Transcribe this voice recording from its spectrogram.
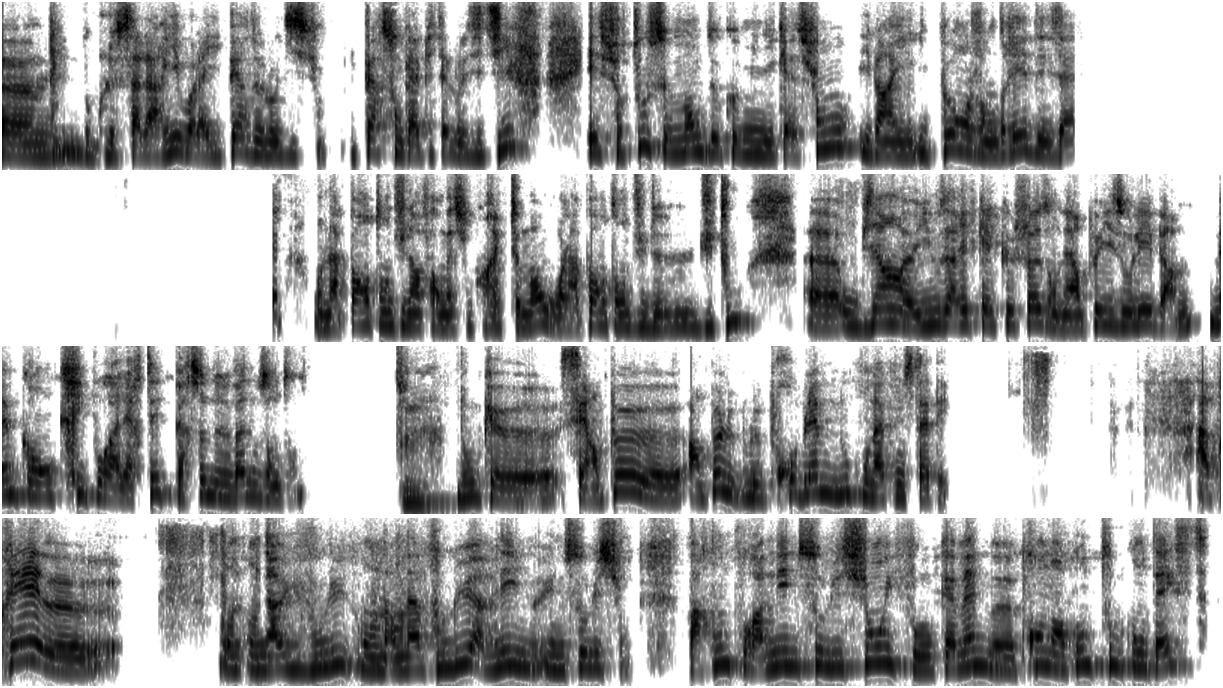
Euh, donc le salarié, voilà, il perd de l'audition, il perd son capital auditif, et surtout ce manque de communication, eh ben, il peut engendrer des on n'a pas entendu l'information correctement ou on l'a pas entendu du tout, euh, ou bien euh, il nous arrive quelque chose, on est un peu isolé, ben, même quand on crie pour alerter, personne ne va nous entendre. Hmm. Donc euh, c'est un peu, un peu le, problème nous qu'on a constaté. Après, on, a voulu, on a, voulu amener une, solution. Par contre, pour amener une solution, il faut quand même prendre en compte tout le contexte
